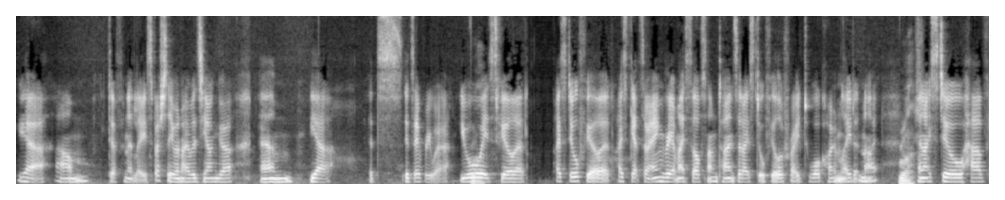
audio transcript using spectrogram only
Yeah, um, definitely, especially when I was younger. Um, yeah, it's it's everywhere. You always feel it. I still feel it. I get so angry at myself sometimes that I still feel afraid to walk home late at night, Right. and I still have that.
